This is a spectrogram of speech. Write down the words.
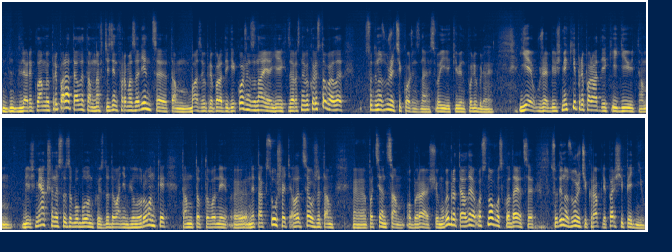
для реклами препарати, але там нафтізін, фармазолін це там базові препарати, які кожен знає. Я їх зараз не використовую, але судинозвужуючі кожен знає свої, які він полюбляє. Є вже більш м'які препарати, які діють там більш м'якше на слизову оболонку з додаванням гіалуронки. Там, тобто вони е, не так сушать, але це вже там е, пацієнт сам обирає, що йому вибрати. Але основу складає це судинозвужуючі краплі перші 5 днів.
